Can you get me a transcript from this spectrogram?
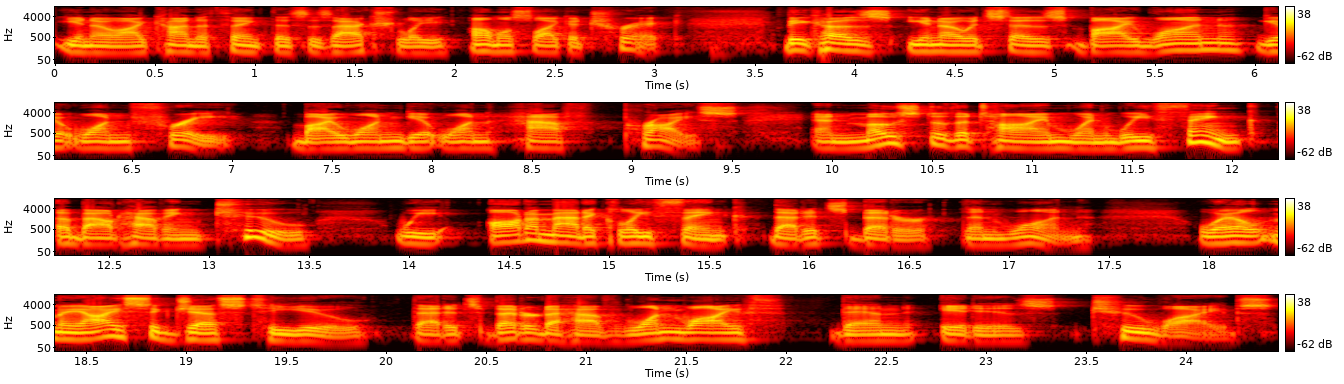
you know, I kind of think this is actually almost like a trick because, you know, it says buy one, get one free, buy one, get one half price. And most of the time, when we think about having two, we automatically think that it's better than one. Well, may I suggest to you that it's better to have one wife than it is two wives.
